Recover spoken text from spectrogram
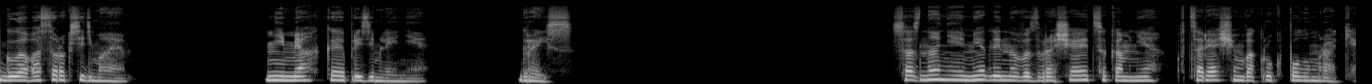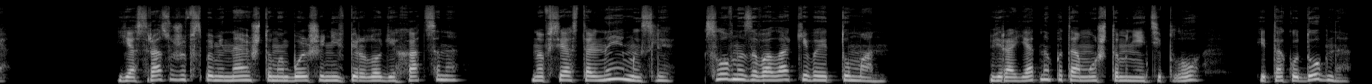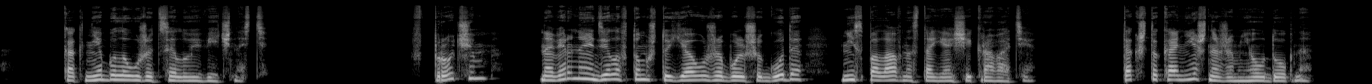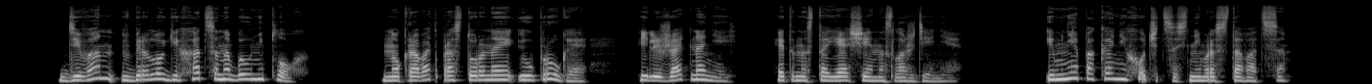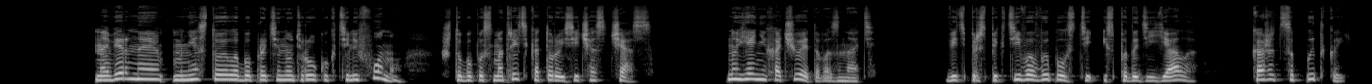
Глава 47. Немягкое приземление. Грейс. Сознание медленно возвращается ко мне в царящем вокруг полумраке. Я сразу же вспоминаю, что мы больше не в берлоге Хадсона, но все остальные мысли словно заволакивает туман. Вероятно, потому что мне тепло и так удобно, как не было уже целую вечность. Впрочем, наверное, дело в том, что я уже больше года не спала в настоящей кровати. Так что, конечно же, мне удобно. Диван в берлоге Хадсона был неплох, но кровать просторная и упругая, и лежать на ней — это настоящее наслаждение. И мне пока не хочется с ним расставаться. Наверное, мне стоило бы протянуть руку к телефону, чтобы посмотреть, который сейчас час — но я не хочу этого знать. Ведь перспектива выползти из-под одеяла кажется пыткой.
